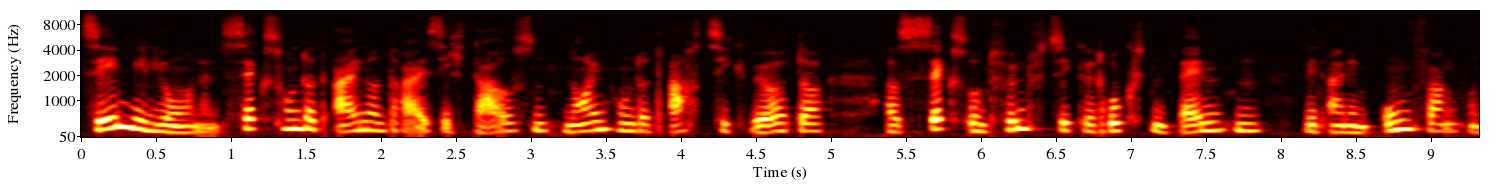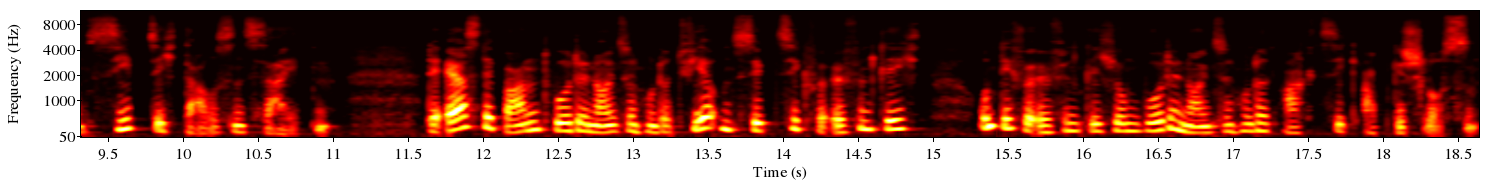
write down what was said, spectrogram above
10.631.980 Wörter aus 56 gedruckten Bänden mit einem Umfang von 70.000 Seiten. Der erste Band wurde 1974 veröffentlicht und die Veröffentlichung wurde 1980 abgeschlossen.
